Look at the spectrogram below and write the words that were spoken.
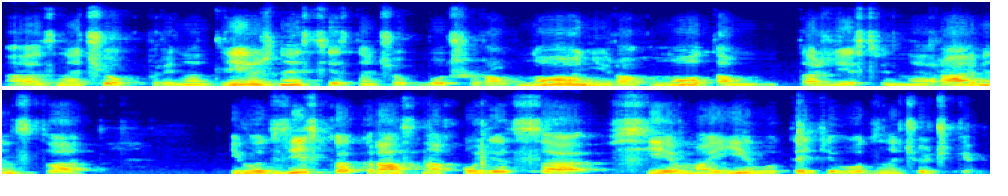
а, значок принадлежности, значок больше равно, не равно, там тождественное равенство. И вот здесь как раз находятся все мои вот эти вот значочки.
